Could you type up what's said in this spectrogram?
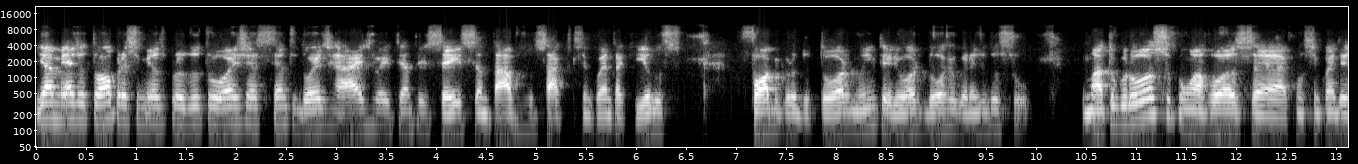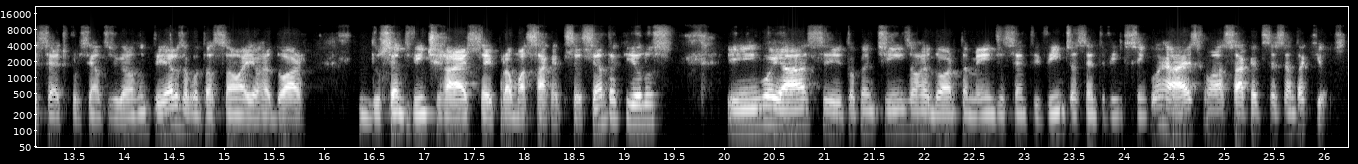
E a média atual para esse mesmo produto hoje é R$ 102,86 por saco de 50 quilos, FOB produtor no interior do Rio Grande do Sul. Em Mato Grosso, com arroz é, com 57% de grãos inteiros, a cotação aí ao redor dos 120 reais para uma saca de 60 quilos. E em Goiás e Tocantins, ao redor também de 120 a 125 reais para uma saca de 60 quilos.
